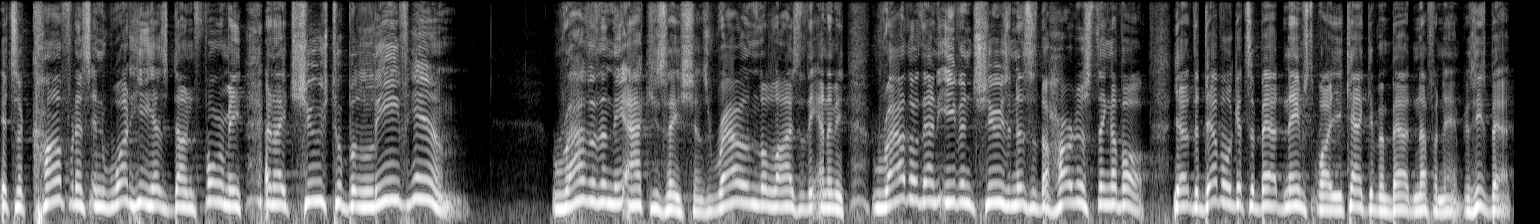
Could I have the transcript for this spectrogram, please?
It's a confidence in what he has done for me, and I choose to believe him rather than the accusations, rather than the lies of the enemy, rather than even choosing, this is the hardest thing of all. Yeah, the devil gets a bad name. Well, you can't give him bad enough a name because he's bad.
